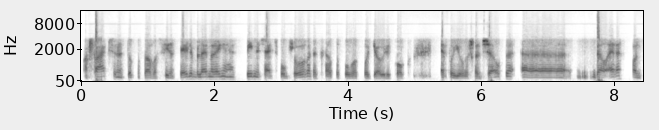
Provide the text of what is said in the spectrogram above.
Maar vaak zijn er toch nog wel wat financiële belemmeringen. Binnen zijn sponsoren. Dat geldt bijvoorbeeld voor Joey de Kok en voor Joris van Zelfde. wel erg. Want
